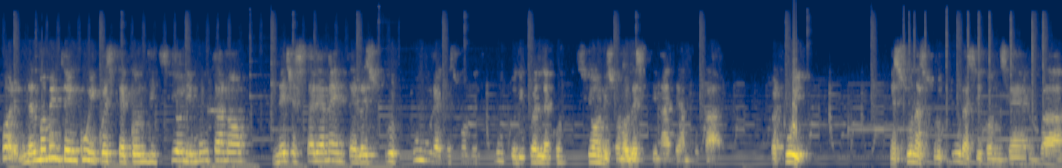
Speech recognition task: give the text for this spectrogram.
poi, nel momento in cui queste condizioni mutano, necessariamente le strutture che sono il frutto di quelle condizioni sono destinate a mutare. Per cui nessuna struttura si conserva,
